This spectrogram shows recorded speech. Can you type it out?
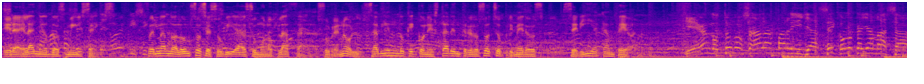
Era el 70 año Massa, 2006. 79 Fisichella. Fernando Alonso se subía a su monoplaza, a su Renault, sabiendo que con estar entre los ocho primeros sería campeón. Llegando todos a la parrilla, se coloca ya Massa,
